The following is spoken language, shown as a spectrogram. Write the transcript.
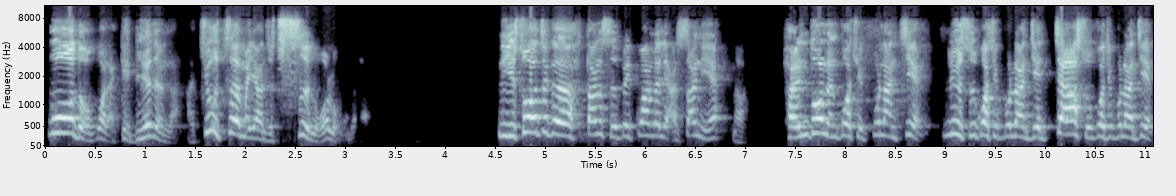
剥夺过来给别人了啊，就这么样子赤裸裸的。你说这个当时被关了两三年啊，很多人过去不让见，律师过去不让见，家属过去不让见。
